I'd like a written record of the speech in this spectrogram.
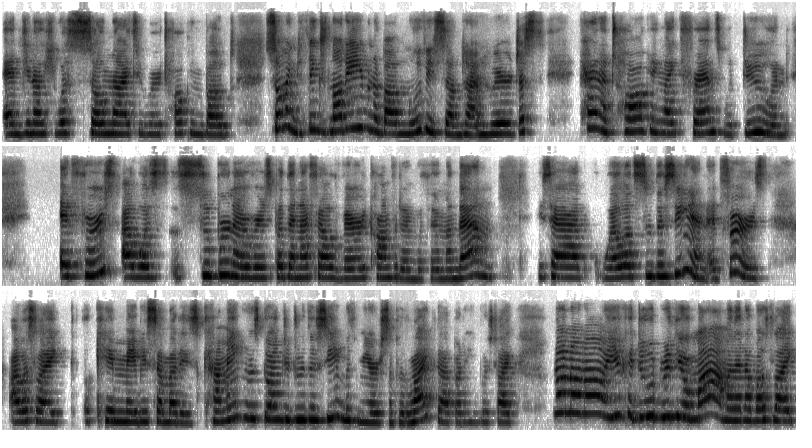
and you know he was so nice. We were talking about so many things, not even about movies. Sometimes we were just kind of talking like friends would do. And at first, I was super nervous, but then I felt very confident with him. And then he said, "Well, let's do the scene." And at first, I was like, "Okay, maybe somebody's coming who's going to do the scene with me or something like that." But he was like, "No, no, no, you can do it with your mom." And then I was like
